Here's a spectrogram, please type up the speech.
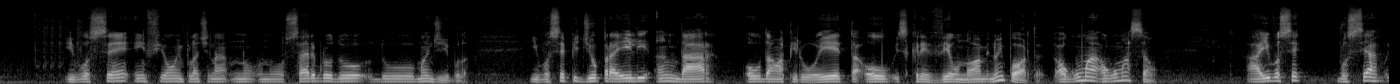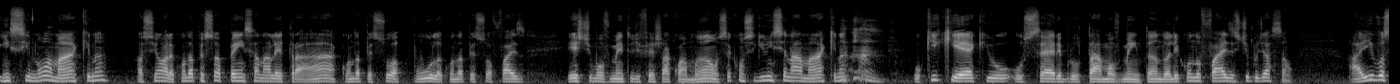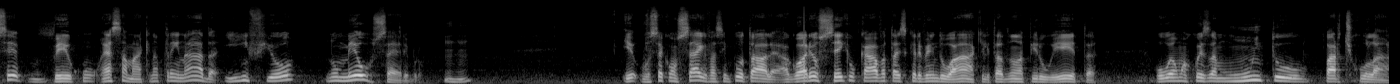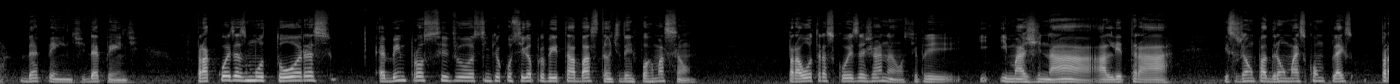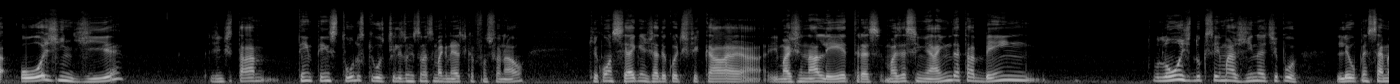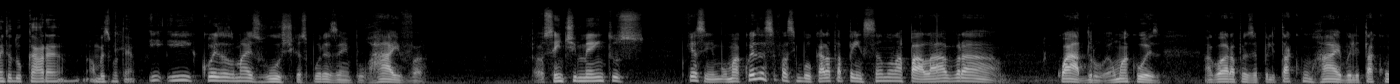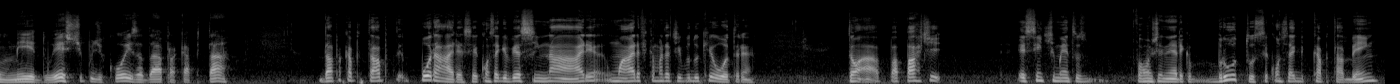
e você enfiou um implante na, no, no, cérebro do, do mandíbula e você pediu para ele andar ou dar uma pirueta ou escrever o um nome, não importa, alguma, alguma ação. Aí você, você ensinou a máquina assim, olha, quando a pessoa pensa na letra A, quando a pessoa pula, quando a pessoa faz este movimento de fechar com a mão, você conseguiu ensinar a máquina o que, que é que o, o cérebro está movimentando ali quando faz esse tipo de ação. Aí você veio com essa máquina treinada e enfiou no meu cérebro. Uhum. Eu, você consegue falar assim, puta, olha, agora eu sei que o Cava está escrevendo A, que ele está dando a pirueta. Ou é uma coisa muito particular? Depende, depende. Para coisas motoras, é bem possível assim que eu consiga aproveitar bastante da informação. Para outras coisas já não. Sempre imaginar a letra A. Isso já é um padrão mais complexo. Para hoje em dia, a gente tá tem, tem estudos que utilizam ressonância magnética funcional que conseguem já decodificar, imaginar letras, mas assim, ainda está bem longe do que você imagina, tipo, ler o pensamento do cara ao mesmo tempo. E, e coisas mais rústicas, por exemplo, raiva, sentimentos... Porque assim, uma coisa é você falar assim, o cara tá pensando na palavra quadro, é uma coisa. Agora, por exemplo, ele tá com raiva, ele tá com medo, esse tipo de coisa dá para captar? dá para captar por área. Você consegue ver assim, na área, uma área fica mais ativa do que outra. Então, a, a parte, esses sentimentos, de forma genérica, bruto, você consegue captar bem.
